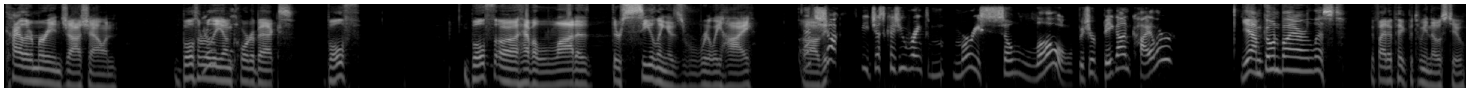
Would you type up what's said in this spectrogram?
Kyler Murray and Josh Allen. Both are really young quarterbacks. Both both uh, have a lot of their ceiling is really high. That Uh, they- shocked me just because you ranked Murray so low. But you're big on Kyler? yeah, I'm going by our list. If I had to pick between those two,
